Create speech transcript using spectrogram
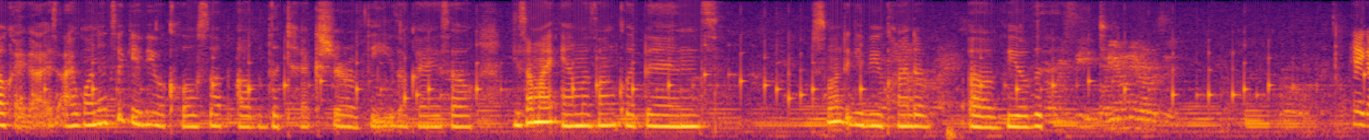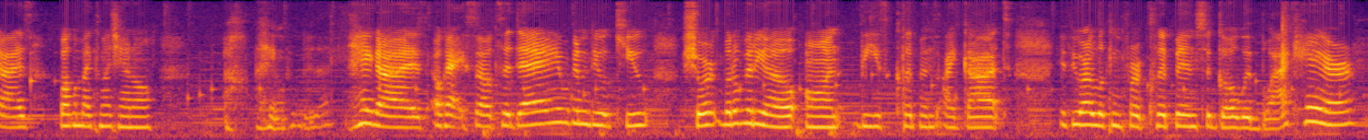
Okay guys, I wanted to give you a close-up of the texture of these, okay? So these are my Amazon clip-ins. Just wanted to give you kind of a view of the... Hey guys, welcome back to my channel. Ugh, I hate when people do that. Hey guys, okay, so today we're gonna do a cute, short little video on these clip-ins I got. If you are looking for clip-ins to go with black hair,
